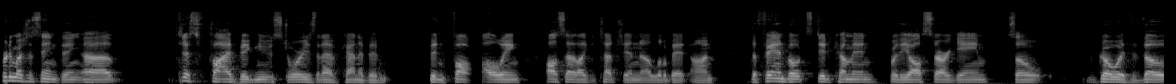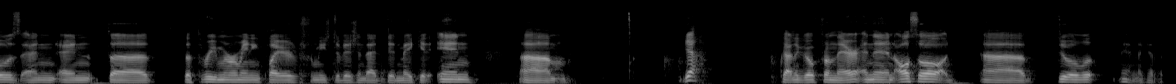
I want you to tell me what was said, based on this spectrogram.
pretty much the same thing. Uh, just five big news stories that I've kind of been been following. Also, I'd like to touch in a little bit on the fan votes did come in for the All Star game, so go with those and and the the three remaining players from each division that did make it in. Um, yeah, kind of go from there, and then also uh, do a little. Man, I got a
